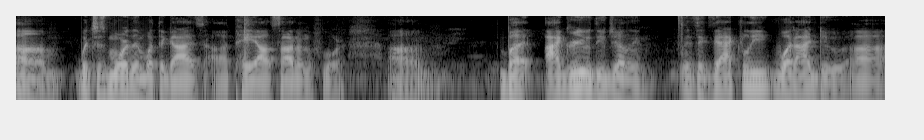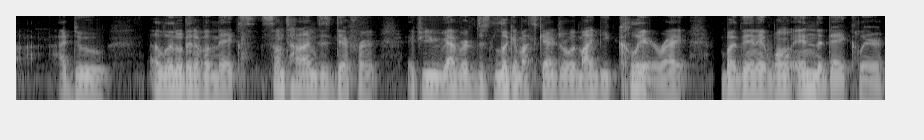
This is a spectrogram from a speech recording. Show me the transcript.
um, which is more than what the guys uh, pay outside on the floor. Um, but I agree with you, Jillian. It's exactly what I do. Uh, I do a little bit of a mix. Sometimes it's different. If you ever just look at my schedule, it might be clear, right? But then it won't end the day clear.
